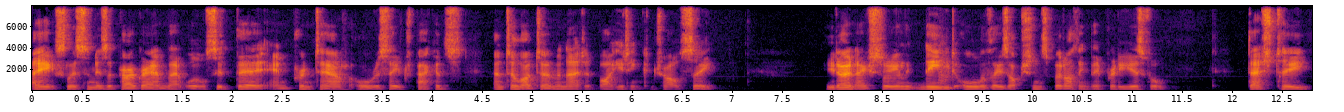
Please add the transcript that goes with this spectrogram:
AXListen is a program that will sit there and print out all received packets until I terminate it by hitting Control C. You don't actually need all of these options, but I think they're pretty useful. Dash T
